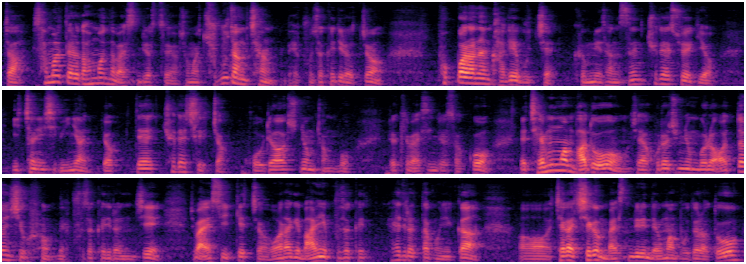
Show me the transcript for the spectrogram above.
자, 3월달에도 한 번 더 말씀드렸어요. 정말 주구장창 네, 분석해드렸죠. 폭발하는 가계부채, 금리 상승, 최대 수혜 기업, 2022년 역대 최대 실적, 고려 신용정보 이렇게 말씀드렸었고 네, 제목만 봐도 제가 고려 신용정보를 어떤 식으로 네, 분석해드렸는지 좀 알 수 있겠죠. 워낙에 많이 분석해드렸다 보니까 어, 제가 지금 말씀드린 내용만 보더라도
